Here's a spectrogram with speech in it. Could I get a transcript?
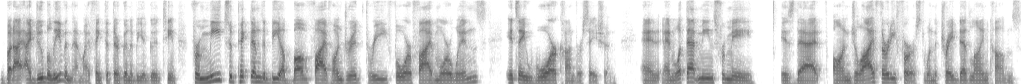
but I, I, do believe in them. I think that they're going to be a good team. For me to pick them to be above 500, three, four, five more wins, it's a war conversation. And yep. and what that means for me is that on July 31st, when the trade deadline comes,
